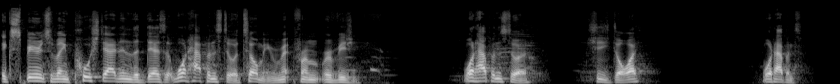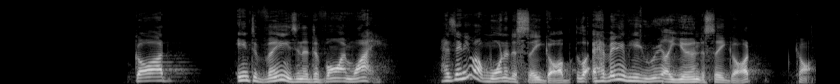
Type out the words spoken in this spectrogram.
experience of being pushed out into the desert, what happens to her? Tell me from revision. What happens to her? She died. What happens? God intervenes in a divine way. Has anyone wanted to see God? have any of you really yearned to see God? Come on.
